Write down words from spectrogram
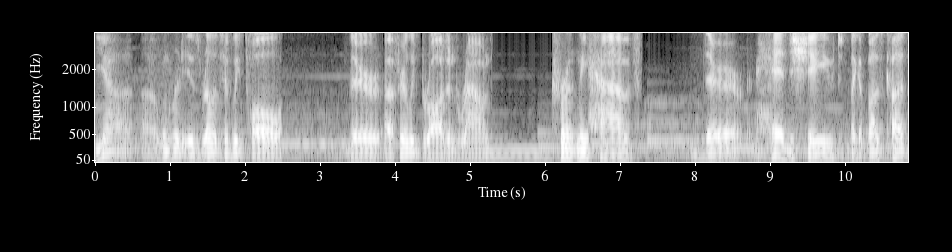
Yeah, uh, Windward is relatively tall. They're uh, fairly broad and round. Currently have their head shaved like a buzz cut.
